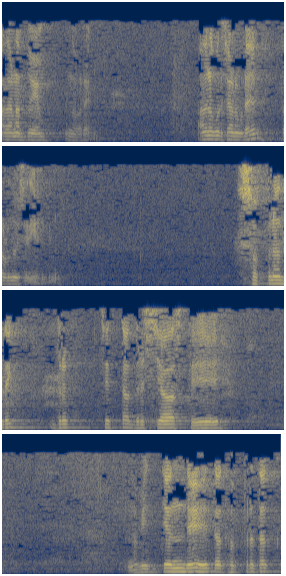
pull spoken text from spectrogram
അതാണ് അദ്വയം എന്ന് പറയുന്നത്. അതിനെക്കുറിച്ചാണ് ഇവിടെ തുടർന്ന് വിശദീകരിക്കുന്നത്. സ്വപ്നദിക് ദൃക് ചിത്ത ദൃശ്യാസ്തേ ന വിദ്യന്തേ തഥ പൃഥക്.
